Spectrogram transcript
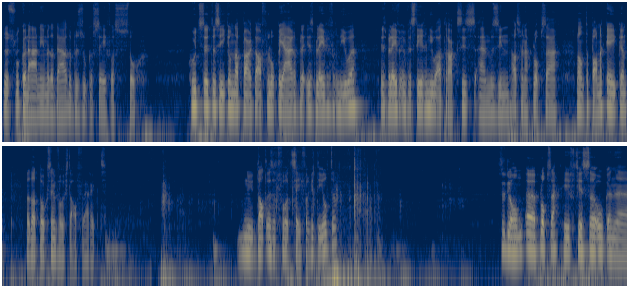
Dus we kunnen aannemen dat daar de bezoekerscijfers toch goed zitten. Zeker omdat het park de afgelopen jaren is blijven vernieuwen. Is blijven investeren in nieuwe attracties. En we zien als we naar Plopsa Land de Pannen kijken, dat dat toch zijn vruchten afwerkt. Nu, dat is het voor het cijfergedeelte. Studio uh, Plopsa heeft gisteren ook een, uh,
